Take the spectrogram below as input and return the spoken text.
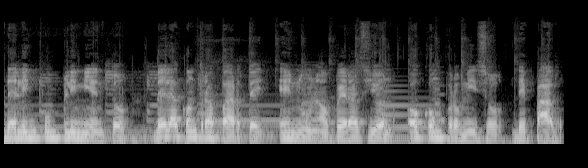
del incumplimiento de la contraparte en una operación o compromiso de pago.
